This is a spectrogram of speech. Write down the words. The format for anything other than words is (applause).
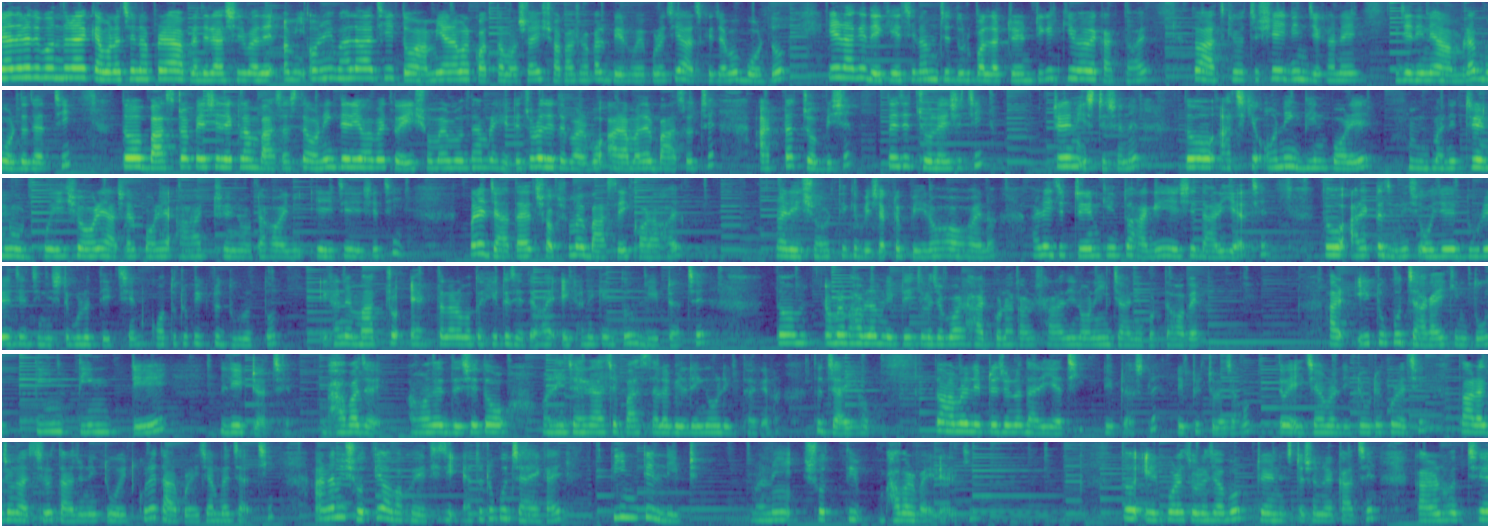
রাধে রাধে বন্ধুরা, কেমন আছেন আপনারা? আপনাদের আশীর্বাদে আমি অনেক ভালো আছি। তো আমি আর আমার কর্তা মশাই সকাল সকাল বের হয়ে পড়েছি। আজকে যাব বর্দো এর আগে দেখিয়েছিলাম যে দূরপাল্লার ট্রেন টিকিট কীভাবে কাটতে হয়। তো আজকে হচ্ছে সেই দিন যেখানে যেদিনে আমরা বর্দো যাচ্ছি। তো বাস স্টপে এসে দেখলাম বাস আসতে অনেক দেরি হবে। তো এই সময়ের মধ্যে আমরা হেঁটে চলে যেতে পারব। আর আমাদের বাস হচ্ছে আটটা চব্বিশে। তো এই যে চলে এসেছি ট্রেন স্টেশনে। তো আজকে অনেক দিন পরে (laughs) মানে ট্রেনে উঠবো। এই শহরে আসার পরে আর ট্রেনে ওঠা হয়নি। এই যে এসেছি মানে যাতায়াত সবসময় বাসেই করা হয়। আর এই শহর থেকে বেশ একটা বেরো হওয়া হয় না। আর এই যে ট্রেন কিন্তু আগেই এসে দাঁড়িয়ে আছে। তো আরেকটা জিনিস, ওই যে দূরে যে জিনিসটাগুলো দেখছেন, কতটুকু একটু দূরত্ব, এখানে মাত্র একতলার মতো হেঁটে যেতে হয়। এখানে কিন্তু লিফট আছে। তো আমরা ভাবলাম লিফটেই চলে যাব আর হাঁটবো না, কারণ সারাদিন অনেক জার্নি করতে হবে। আর এটুকু জায়গায় কিন্তু তিন তিনটে লিফট আছে। ভাবা যায়, আমাদের দেশে তো অনেক জায়গা আছে, পাঁচতলা বিল্ডিংয়েও লিফট থাকে না। তো যাই হোক, তো আমরা লিফটের জন্য দাঁড়িয়ে আছি। লিফট আসলে লিফটে চলে যাব। তো এই যে আমরা লিফটে উঠে পড়েছি, তো আরেকজন আসছিল, তার জন্য একটু ওয়েট করে তারপরে এই যে আমরা যাচ্ছি। আর আমি সত্যি অবাক হয়েছি যে এতটুকু জায়গায় তিনটে লিফট মানে সত্যি ভাবার বাইরে আর কি। তো এরপরে চলে যাব ট্রেন স্টেশনের কাছে। কারণ হচ্ছে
